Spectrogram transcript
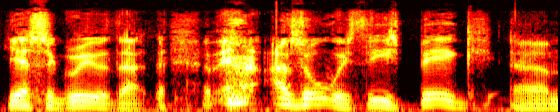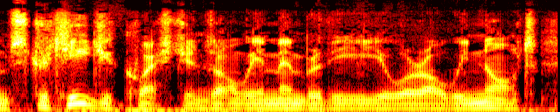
Yes, agree with that. As always, these big um, strategic questions are we a member of the EU or are we not?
